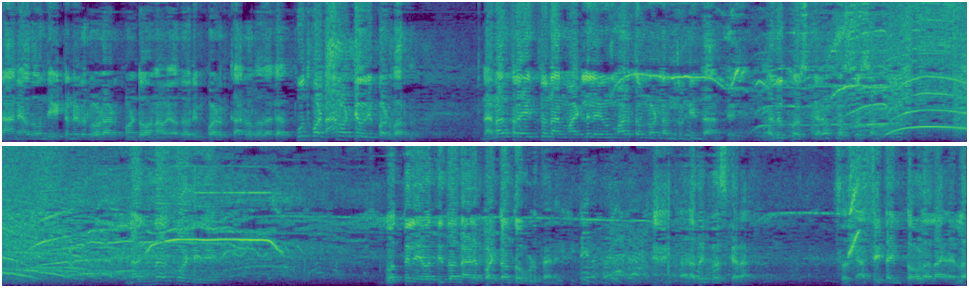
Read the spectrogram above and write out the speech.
ನಾನು ಯಾವ್ದೋ ಒಂದು ಏಟ್ ಹಂಡ್ರೆಡ್ ರೋಡ್ ಆಡ್ಕೊಂಡು ನಾವು ಯಾವ್ದಾದ್ರು ಇಂಪಾರ್ಟೆಂಟ್ ಕಾರ್ ಹೋದಾಗ ಕೂತ್ಕೊಂಡು ನಾನು ಹೊಟ್ಟೆ ಉರಿಪಡಬಾರ್ದು. ನನ್ನ ಹತ್ರ ಇತ್ತು, ನಾನು ಮಾಡ್ಲಿಲ್ಲ, ಇವ್ನು ಮಾಡ್ತಾವ್ ನೋಡಿ ನನ್ನ ದುಡ್ಡಿಂದ ಅಂತೇಳಿ. ಅದಕ್ಕೋಸ್ಕರ ಪ್ಲಸ್ ನಗ್ನಕೊಂಡಿರಿ ಗೊತ್ತಿಲ್ಲ ಇವತ್ತಿದ್ದ ನಾಳೆ ಪಟ್ಟಂತ ಹೋಗ್ಬಿಡ್ತಾನೆ. ಅದಕ್ಕೋಸ್ಕರ. ಸೊ ಜಾಸ್ತಿ ಟೈಮ್ ತಗೊಳಲ್ಲ ಎಲ್ಲ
